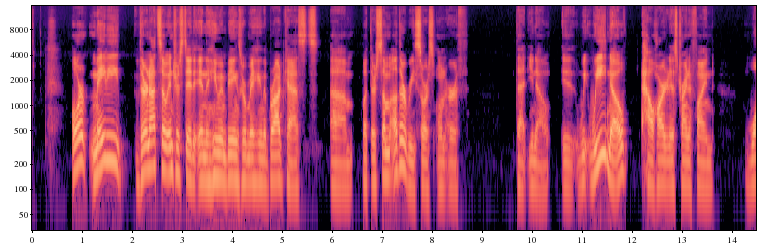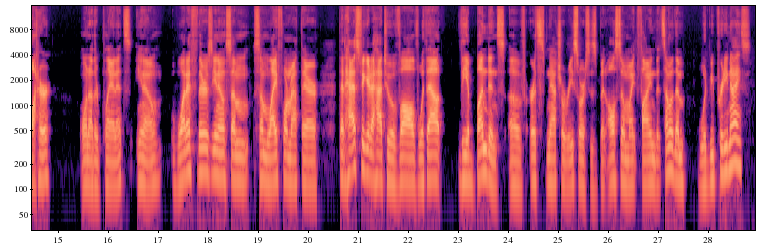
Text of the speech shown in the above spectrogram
or maybe they're not so interested in the human beings who are making the broadcasts um, but there's some other resource on earth that you know is we we know how hard it is trying to find water on other planets you know? What if there's you know some some life form out there that has figured out how to evolve without the abundance of earth's natural resources but also might find that some of them would be pretty nice?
